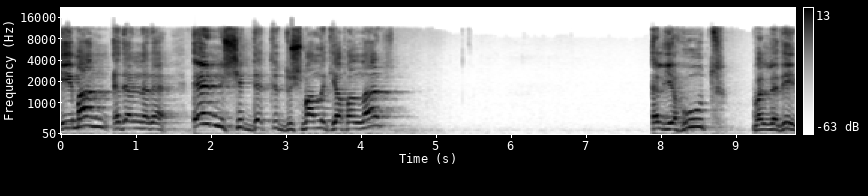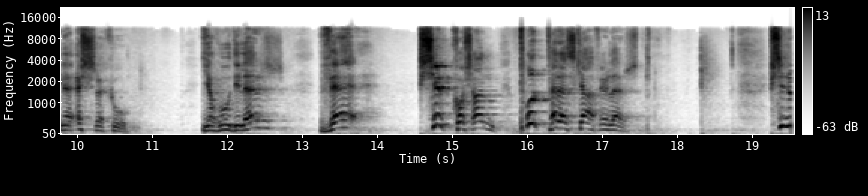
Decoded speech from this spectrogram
İman edenlere en şiddetli düşmanlık yapanlar El Yahud vellezine eşreku. Yahudiler ve şirk koşan putperest kafirler. Şimdi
